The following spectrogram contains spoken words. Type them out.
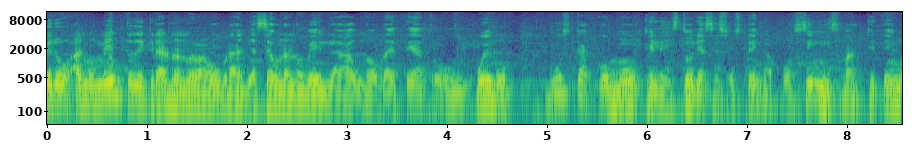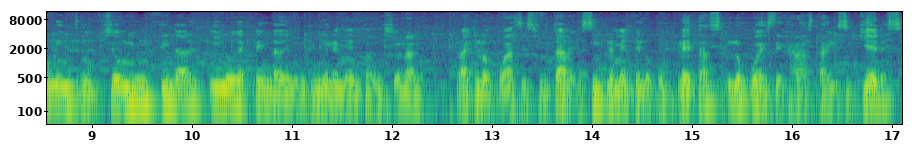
pero al momento de crear una nueva obra, ya sea una novela, una obra de teatro o un juego, busca como que la historia se sostenga por sí misma, que tenga una introducción y un final y no dependa de ningún elemento adicional para que lo puedas disfrutar y simplemente lo completas y lo puedes dejar hasta ahí si quieres.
